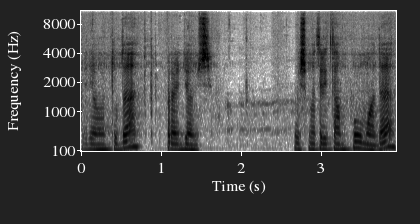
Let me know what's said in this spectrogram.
Идем туда, пройдемся. Ой, смотри, там пума, да?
